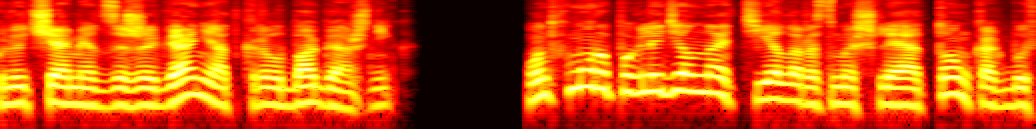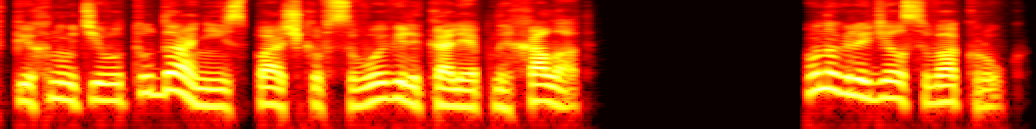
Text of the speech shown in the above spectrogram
Ключами от зажигания открыл багажник. Он хмуро поглядел на тело, размышляя о том, как бы впихнуть его туда, не испачкав свой великолепный халат. Он огляделся вокруг.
